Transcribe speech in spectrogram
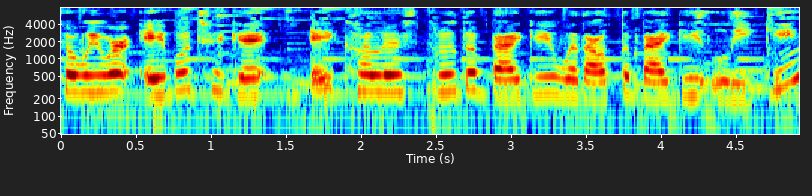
So we were able to get eight colors through the baggie without the baggie leaking.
